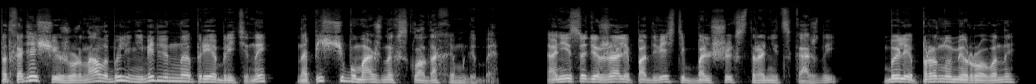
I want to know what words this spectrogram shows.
Подходящие журналы были немедленно приобретены на пищебумажных складах МГБ. Они содержали по 200 больших страниц каждый, были пронумерованы,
